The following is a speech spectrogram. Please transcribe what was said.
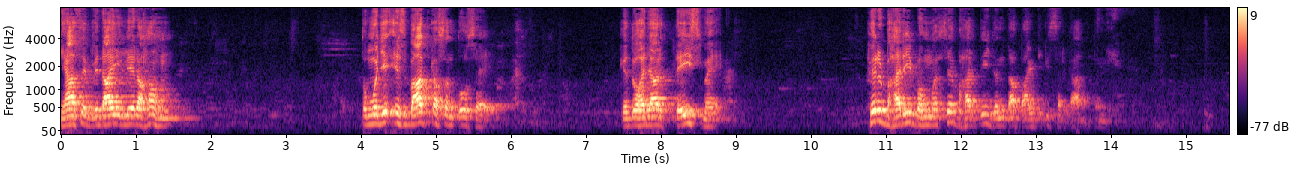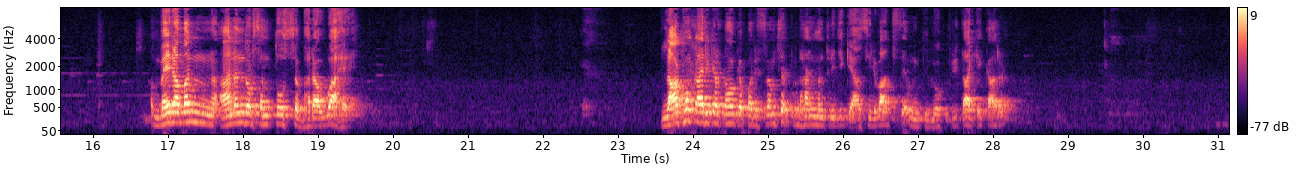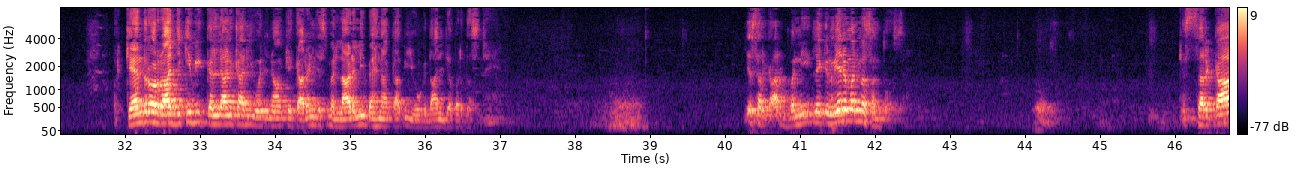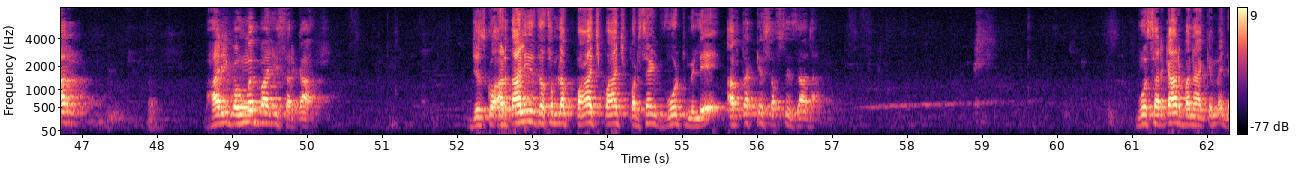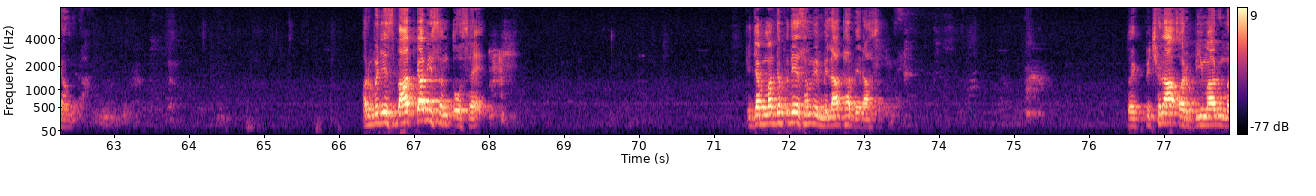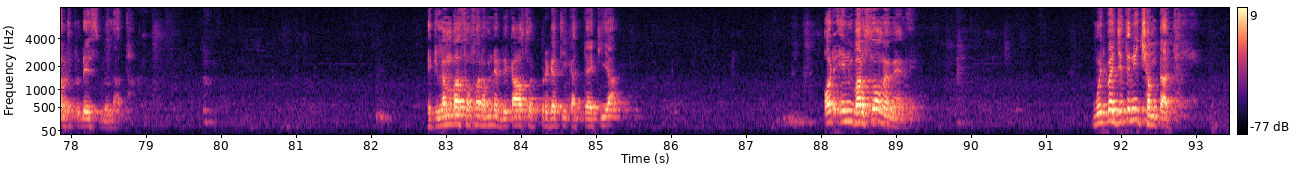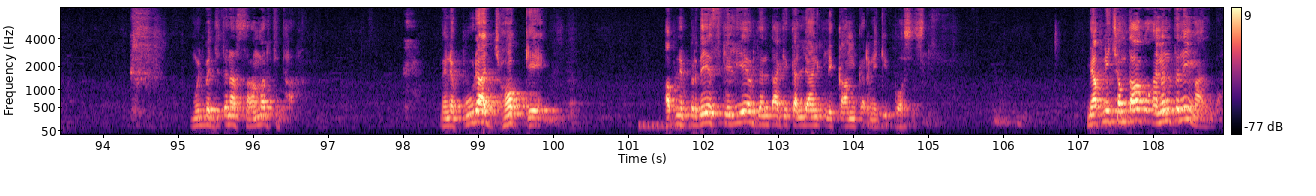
यहाँ से विदाई ले रहा हूँ तो मुझे इस बात का संतोष है कि 2023 में फिर भारी बहुमत से भारतीय जनता पार्टी की सरकार बनी है। मेरा मन आनंद और संतोष से भरा हुआ है। लाखों कार्यकर्ताओं के परिश्रम से प्रधानमंत्री जी के आशीर्वाद से उनकी लोकप्रियता के कारण केंद्र और राज्य की भी कल्याणकारी योजनाओं के कारण जिसमें लाडली बहना का भी योगदान ज़बरदस्त है। ये सरकार बनी, लेकिन मेरे मन में संतोष है कि सरकार, भारी बहुमत वाली सरकार, जिसको अड़तालीस दशमलव पाँच पाँच परसेंट वोट मिले, अब तक के सबसे ज़्यादा वो सरकार बना के मैं जाऊँगा। और मुझे इस बात का भी संतोष है कि जब मध्य प्रदेश हमें मिला था विरासत में तो एक पिछड़ा और बीमारू मध्य प्रदेश मिला था। एक लंबा सफ़र हमने विकास और प्रगति का तय किया। और इन वर्षों में मैंने मुझमें जितनी क्षमता थी, मुझमें जितना सामर्थ्य था, मैंने पूरा झोंक के अपने प्रदेश के लिए और जनता के कल्याण के लिए काम करने की कोशिश की। मैं अपनी क्षमताओं को अनंत नहीं मानता,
